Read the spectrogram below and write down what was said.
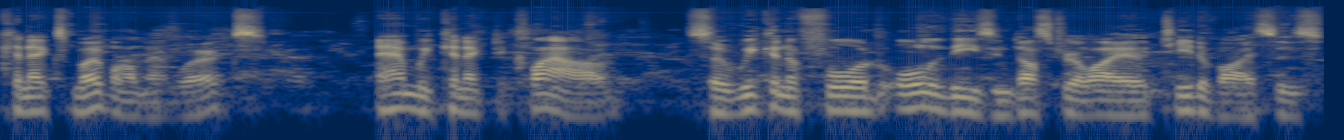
connects mobile networks, and we connect to cloud. So we can afford all of these industrial IoT devices,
